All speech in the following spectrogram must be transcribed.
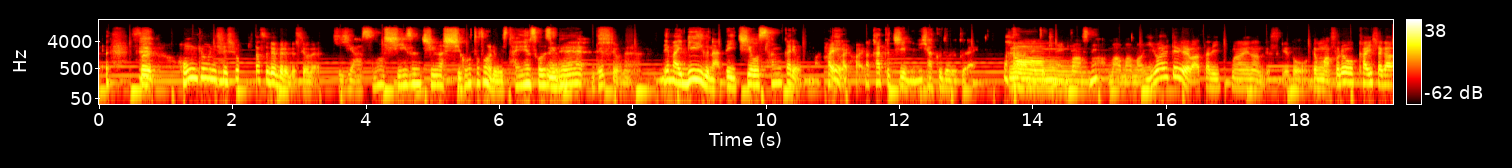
それ、本業に支障をきたすレベルですよね。いや、そのシーズン中は仕事との両立大変そうですよね。ねですよね。で、まあ、リーグなんで一応参加料って、はいはいはいまあ、各チーム200ドルくらいは払わないといけないみたいですね。まあまあまあまあ、言われてみれば当たり前なんですけど、でもまあそれを会社が、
